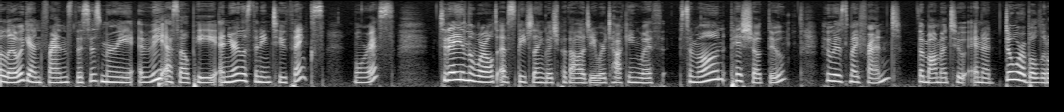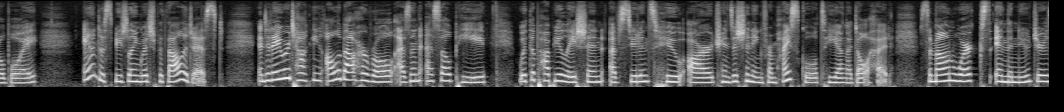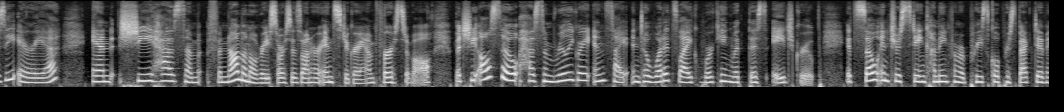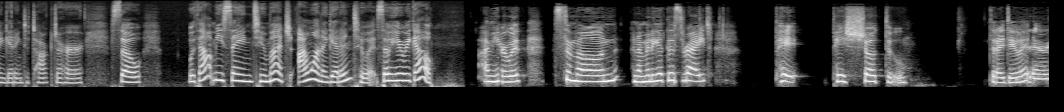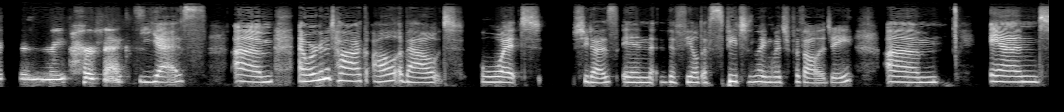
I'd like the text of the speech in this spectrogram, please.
Hello again, friends. This is Marie, the SLP, and you're listening to Thanks, Morris. Today, in the world of speech language pathology, we're talking with Simone Peixoto, who is my friend, the mama to an adorable little boy, and a speech language pathologist. And today we're talking all about her role as an SLP with the population of students who are transitioning from high school to young adulthood. Simone works in the New Jersey area and she has some phenomenal resources on her Instagram, first of all, but she also has some really great insight into what it's like working with this age group. It's so interesting coming from a preschool perspective and getting to talk to her. So, without me saying too much, I want to get into it. So here we go. I'm here with Simone, and I'm going to get this right. Pe- Peixoto. Did I do it? Very, very perfect. Yes. Um, and we're going to talk all about what she does in the field of speech language pathology. Um, and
